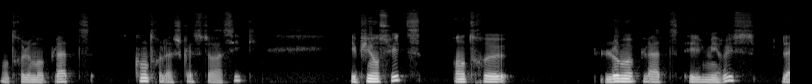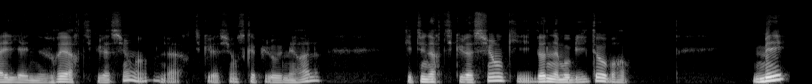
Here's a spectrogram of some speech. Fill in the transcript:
entre l'omoplate contre la thoracique. Et puis ensuite, entre l'omoplate et l'humérus, là il y a une vraie articulation, hein, l'articulation scapulo-humérale, qui est une articulation qui donne la mobilité au bras. Mais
